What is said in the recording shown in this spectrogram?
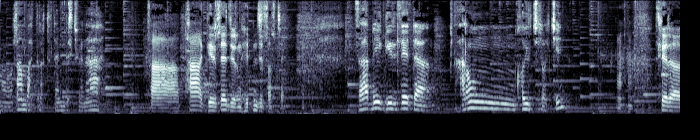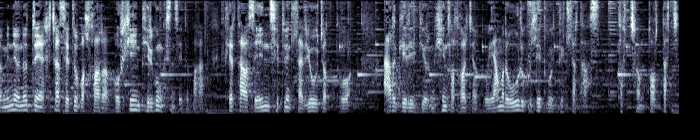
Улаанбаатар хотод амьдарч байна. За та гэрлээд ер нь хэдэн жил болж байна? За би гэрлээд 12 жил болж байна. Тэгэхээр миний өнөөдрийн ярих чагаа сэдв болохоор өрхийн тэргүүн гэсэн сэдв байгаа. Тэгэхээр та бас энэ сэдвийн талаар юу гэж боддгоо? Ар гэрийг ер нь хэн толгойлж явдгоо? Ямар үүрэг хүлээдгүү гэдэг талаар та бас товчхон дуртаач.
